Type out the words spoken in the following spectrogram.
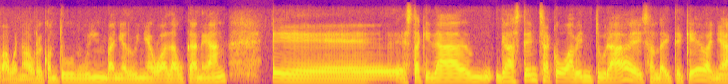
ba, bueno, aurrekontu duin, baina duinagoa daukanean, e, ez dakit da gaztentzako abentura izan daiteke, baina,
